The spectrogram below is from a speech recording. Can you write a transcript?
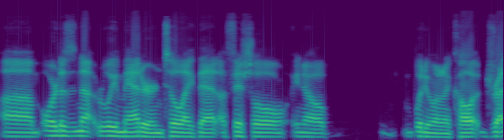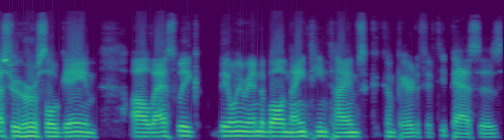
um, or does it not really matter until like that official, you know, what do you want to call it, dress rehearsal game? Uh, last week they only ran the ball 19 times compared to 50 passes.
